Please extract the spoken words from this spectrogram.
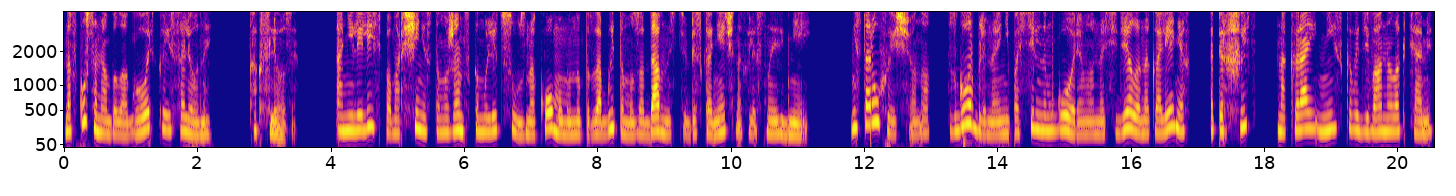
На вкус она была горькой и соленой, как слезы. Они лились по морщинистому женскому лицу, знакомому, но позабытому за давностью бесконечных лесных дней. Не старуха еще, но Сгорбленная непосильным горем, она сидела на коленях, опершись на край низкого дивана локтями,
